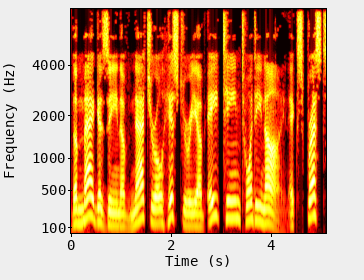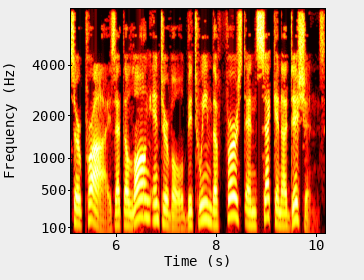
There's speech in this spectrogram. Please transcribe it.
The Magazine of Natural History of 1829 expressed surprise at the long interval between the first and second editions,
